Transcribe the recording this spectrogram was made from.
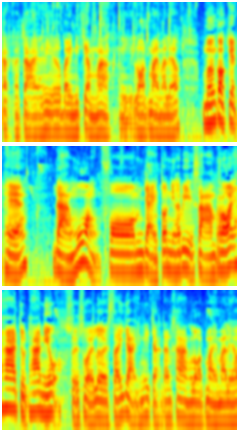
กัดกระจายครับพี่เออใบนี้แจ่มมากนี่รอดใหม่มาแล้ว เมืองเกาะเกร็ดแผง ด่างม่วงฟอร์มใหญ่ต้นนี้ครับพี่สามร้อยห้าจุดห้านิ้ว สวยๆเลยไซส์ใหญ่นี่จ้ะด้านข้างหลอดใหม่มาแล้ว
